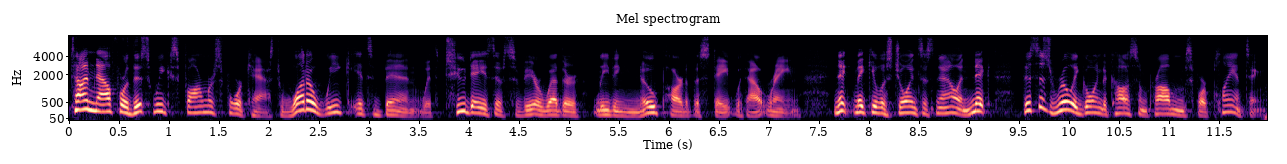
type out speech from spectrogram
Time now for this week's Farmer's Forecast. What a week it's been, with two days of severe weather leaving no part of the state without rain. Nick Mikulas joins us now, and Nick, this is really going to cause some problems for planting.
